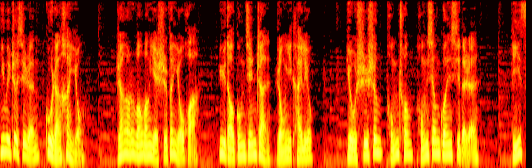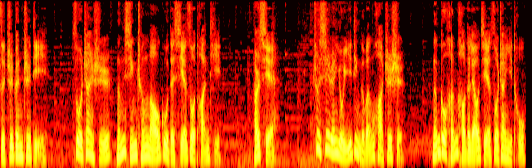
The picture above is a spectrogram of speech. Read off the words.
因为这些人固然悍勇，然而往往也十分油滑，遇到攻坚战容易开溜。有师生同窗同乡关系的人，彼此知根知底，作战时能形成牢固的协作团体，而且这些人有一定的文化知识，能够很好的了解作战意图。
